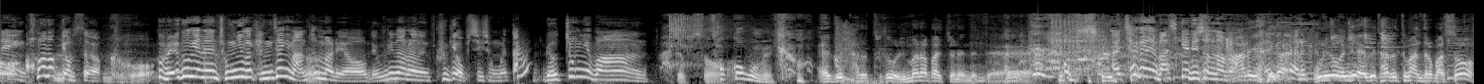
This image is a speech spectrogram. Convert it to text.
땡 어. 그거밖에 없어요. 그거? 그 외국에는 종류가 굉장히 많단 말이에요. 근데 우리나라는 그게 없이 정말 딱 몇 종류만. 맛없어. 섞어보면요. 에그 타르트도 얼마나 발전했는데. 아 최근에 맛있게 드셨나 봐요. 아니, 그러니까 에그타르트. 우리 언제 에그 타르트 만들어봤어?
